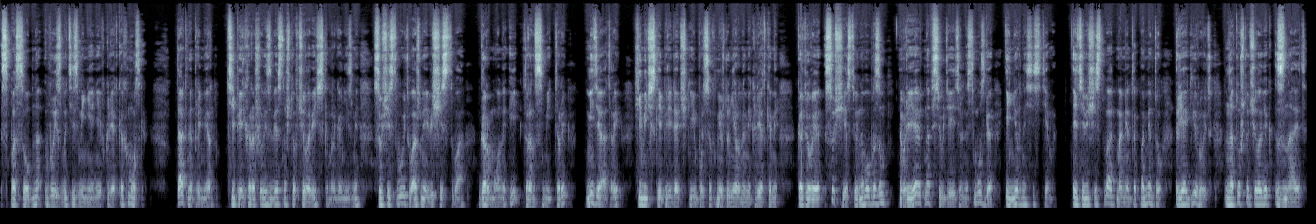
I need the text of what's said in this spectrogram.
способно вызвать изменения в клетках мозга. Так, например, теперь хорошо известно, что в человеческом организме существуют важные вещества, гормоны и трансмиттеры, медиаторы, химические передатчики импульсов между нервными клетками, которые существенным образом влияют на всю деятельность мозга и нервной системы. Эти вещества от момента к моменту реагируют на то, что человек знает,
